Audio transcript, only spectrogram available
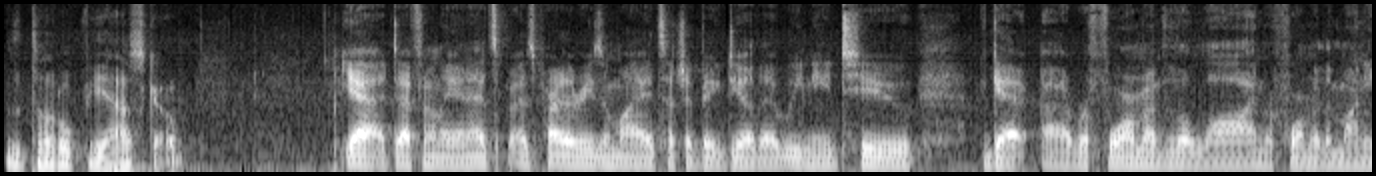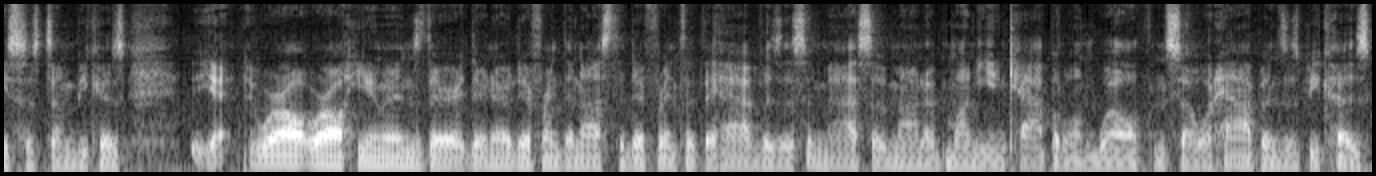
it's a total fiasco. Yeah, definitely, and that's that's part of the reason why it's such a big deal that we need to get uh, reform of the law and reform of the money system because yeah, we're all we're all humans. They're they're no different than us. The difference that they have is this massive amount of money and capital and wealth. And so what happens is because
